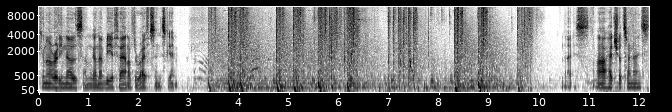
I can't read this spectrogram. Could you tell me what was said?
Can already notice I'm gonna be a fan of the rifles in this game. Ah, headshots are nice.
